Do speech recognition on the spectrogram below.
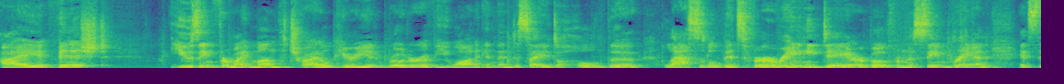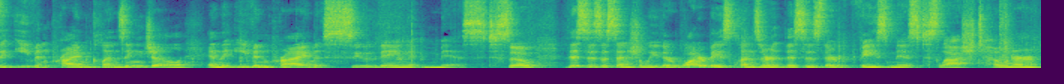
I finished using for my month trial period, wrote a review on, and then decided to hold the last little bits for a rainy day are both from the same brand. It's the Evenprime Cleansing Gel and the Evenprime Soothing Mist. So this is essentially their water-based cleanser. This is their face mist slash toner.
